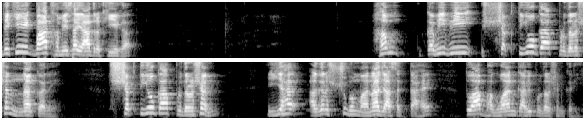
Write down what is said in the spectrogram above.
देखिए, एक बात हमेशा याद रखिएगा। हम कभी भी शक्तियों का प्रदर्शन न करें। शक्तियों का प्रदर्शन यह अगर शुभ माना जा सकता है तो आप भगवान का भी प्रदर्शन करिए।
